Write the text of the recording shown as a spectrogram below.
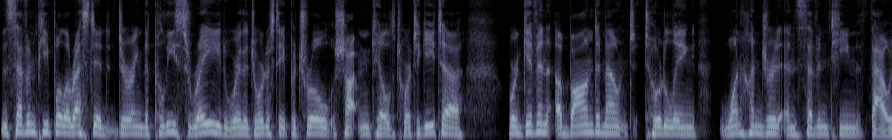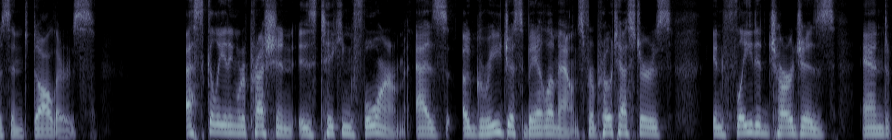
The seven people arrested during the police raid where the Georgia State Patrol shot and killed Tortuguita were given a bond amount totaling $117,000. Escalating repression is taking form as egregious bail amounts for protesters, inflated charges, and,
